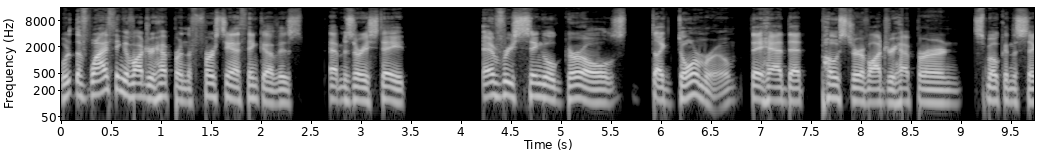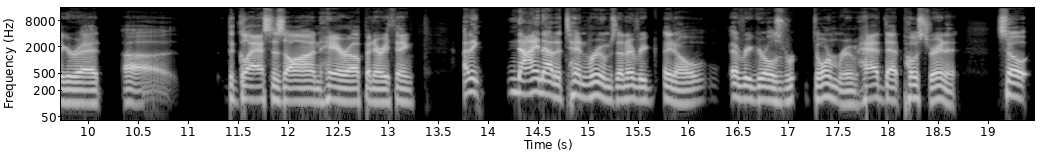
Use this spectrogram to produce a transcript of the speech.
when I think of Audrey Hepburn, the first thing I think of is at Missouri State every single girl's like dorm room, they had that poster of Audrey Hepburn smoking the cigarette, uh, the glasses on, hair up, and everything. I think nine out of ten rooms in every you know every girl's dorm room had that poster in it. So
